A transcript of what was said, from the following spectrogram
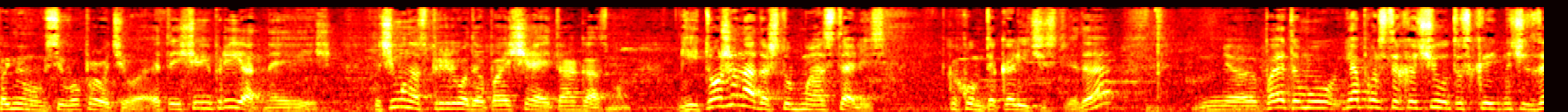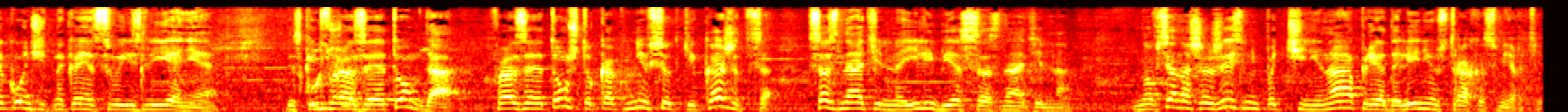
помимо всего прочего, это еще и приятная вещь. Почему нас природа поощряет оргазмом? Ей тоже надо, чтобы мы остались в каком-то количестве, да? Э, Поэтому я просто хочу, так сказать, значит, закончить, наконец, свои излияния так сказать, Кончил? фразой о том, да, фразой о том, что, как мне все-таки кажется, сознательно или бессознательно, но вся наша жизнь подчинена преодолению страха смерти.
